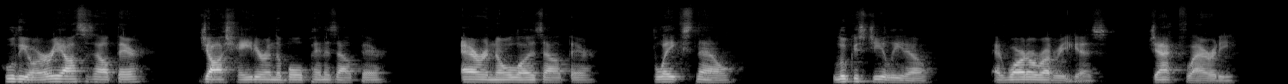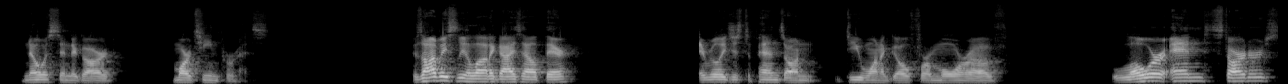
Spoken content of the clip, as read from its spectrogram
Julio Urias is out there. Josh Hader in the bullpen is out there. Aaron Nola is out there. Blake Snell, Lucas Giolito, Eduardo Rodriguez, Jack Flaherty, Noah Syndergaard, Martin Perez. There's obviously a lot of guys out there it really just depends on do you want to go for more of lower end starters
